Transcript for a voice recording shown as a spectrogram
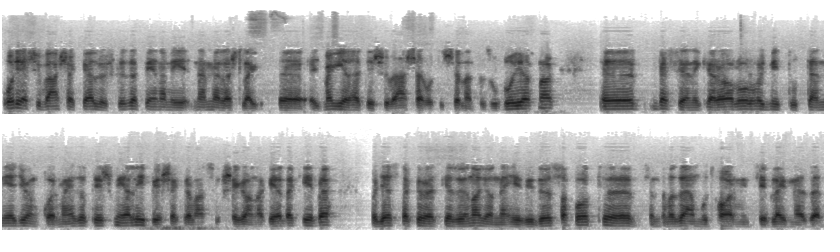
óriási válság kellős közepén, ami nem mellesleg egy megélhetési válságot is jelent az uglóiaknak, beszélni kell arról, hogy mit tud tenni egy önkormányzat, és milyen lépésekre van szüksége annak érdekében, hogy ezt a következő nagyon nehéz időszakot, szerintem az elmúlt 30 év legnehezebb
